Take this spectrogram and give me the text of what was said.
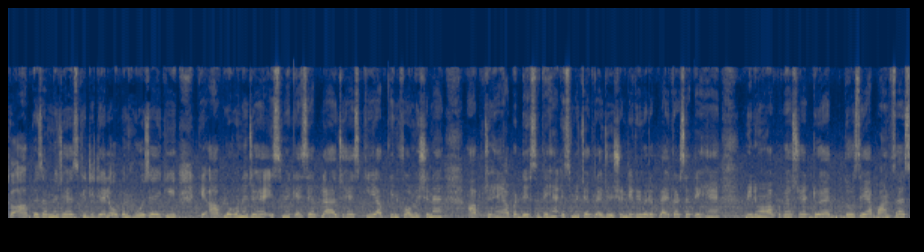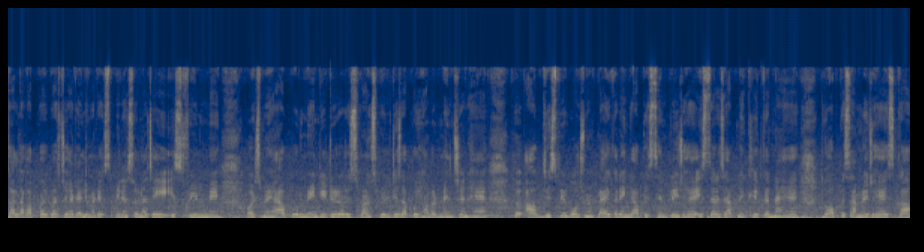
तो आपके सामने जो है इसकी डिटेल ओपन हो जाएगी कि आप लोगों ने जो है इसमें कैसे अप्लाई जो है इसकी आपकी इन्फॉर्मेशन है आप जो है यहाँ पर देख सकते हैं इसमें जो ग्रेजुएशन डिग्री पर अप्लाई कर सकते हैं मिनिमम आपके पास जो है दो से या पाँच साल तक आपके पास जो है रेलिवेंट एक्सपीरियंस होना चाहिए इस फ़ील्ड में और इसमें है आपको मेन ड्यूटी और रिस्पॉन्सिबिलिटीज़ आपको यहाँ पर मैंशन है तो आप जिस भी पोस्ट में अप्लाई करेंगे आपने सिंपली जो है इस तरह से आपने क्लिक करना है तो आपके सामने जो है इसका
